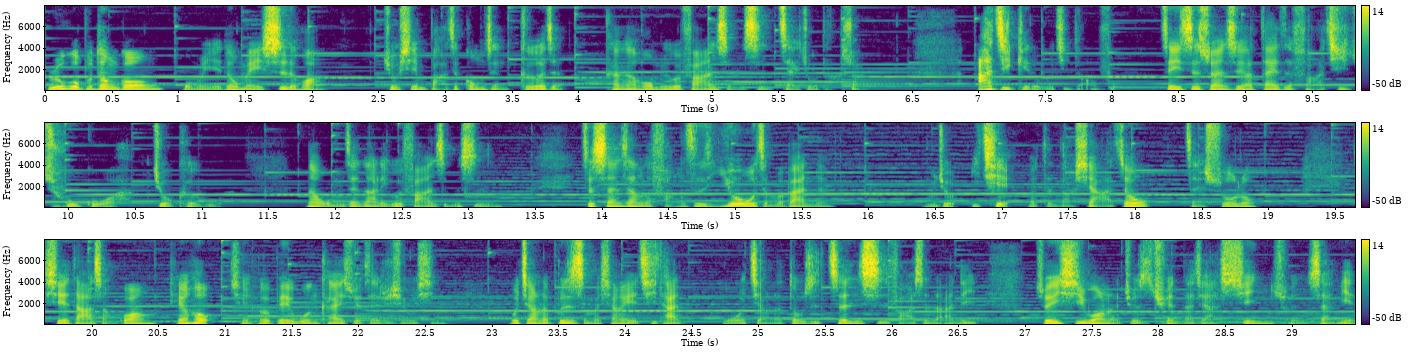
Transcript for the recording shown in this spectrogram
如果不动工，我们也都没事的话，就先把这工程搁着，看看后面会发生什么事，再做打算。阿纪给了我几道符，这一次算是要带着法器出国啊，救客户。那我们在那里会发生什么事呢？这山上的房子又怎么办呢？我们就一切要等到下周再说喽。谢谢大家赏光，天后请喝杯温开水再去休息。我讲的不是什么乡野奇谈，我讲的都是真实发生的案例，所以希望呢就是劝大家心存善念，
